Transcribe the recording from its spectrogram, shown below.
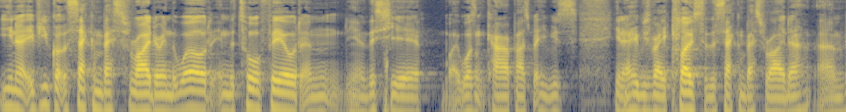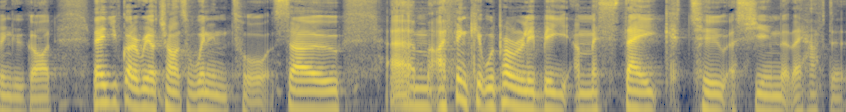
you know, if you've got the second best rider in the world in the tour field, and you know this year, well, it wasn't Carapaz, but he was, you know, he was very close to the second best rider, um, Vingegaard. Then you've got a real chance of winning the tour. So um, I think it would probably be a mistake to assume that they have to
